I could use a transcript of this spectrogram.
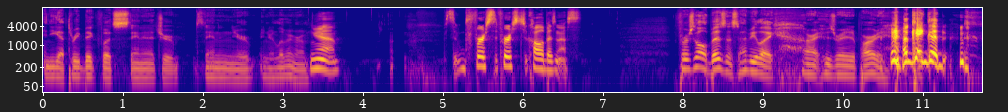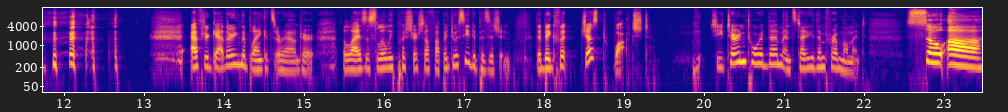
And you got three Bigfoots standing at your standing in your in your living room. Yeah. So first, first call of business. First call of business, I'd be like, all right, who's ready to party? okay, good. After gathering the blankets around her, Eliza slowly pushed herself up into a seated position. The Bigfoot just watched. She turned toward them and studied them for a moment. So, uh,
